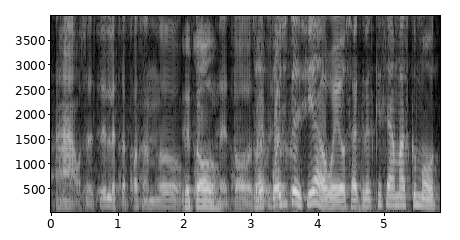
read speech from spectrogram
Ajá, o sea, este le está pasando De todo. De todo. sí, Por, güey. por eso te decía, güey. O sea, ¿crees que sea más como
